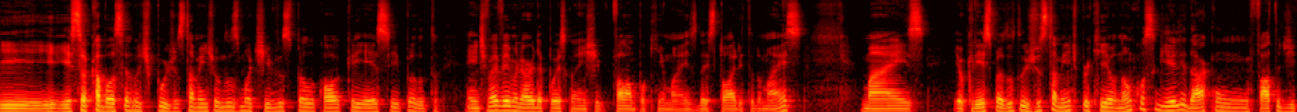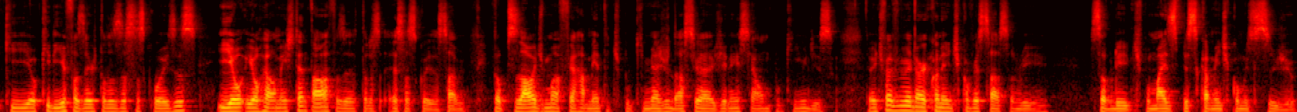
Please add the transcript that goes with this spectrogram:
e isso acabou sendo, tipo, justamente um dos motivos pelo qual eu criei esse produto. A gente vai ver melhor depois quando a gente falar um pouquinho mais da história e tudo mais. Mas eu criei esse produto justamente porque eu não conseguia lidar com o fato de que eu queria fazer todas essas coisas e eu, eu realmente tentava fazer essas coisas, sabe? Então eu precisava de uma ferramenta, tipo, que me ajudasse a gerenciar um pouquinho disso. Então a gente vai ver melhor quando a gente conversar sobre sobre, tipo, mais especificamente como isso surgiu.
